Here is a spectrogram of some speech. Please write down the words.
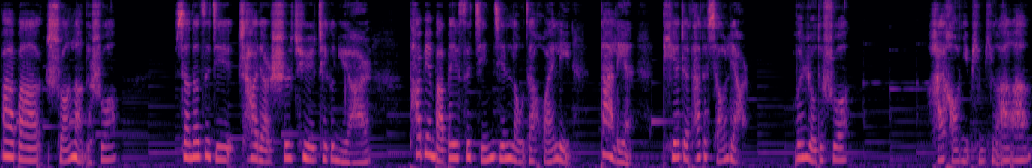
爸爸爽朗地说。想到自己差点失去这个女儿，他便把贝斯紧紧搂在怀里，大脸贴着他的小脸儿，温柔地说：“还好你平平安安，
